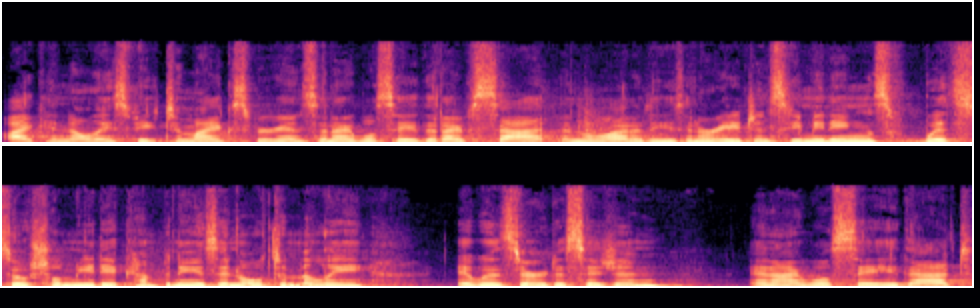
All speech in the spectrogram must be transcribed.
I can only speak to my experience, and I will say that I've sat in a lot of these interagency meetings with social media companies, and ultimately, it was their decision. And I will say that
